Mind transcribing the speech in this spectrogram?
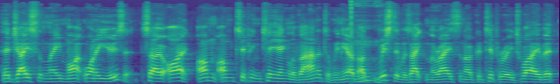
that Jason Lee might want to use it. So I, I'm, I'm tipping Keayang Lavana to win here. I, mm. I wish there was eight in the race and I could tip her each way, but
